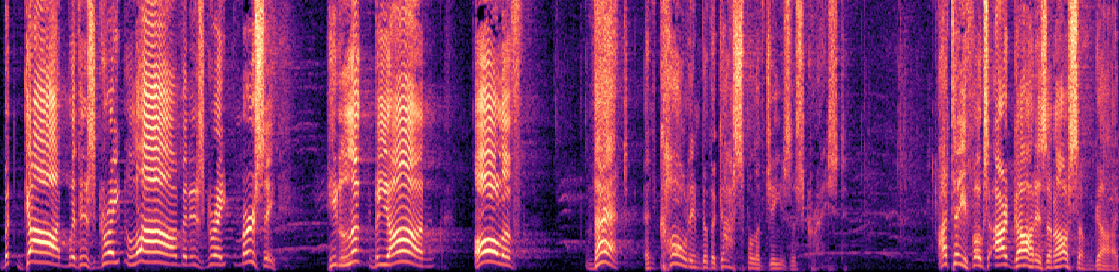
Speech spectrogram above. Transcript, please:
But God, with His great love and His great mercy, he looked beyond all of that and called him to the gospel of Jesus Christ. I tell you, folks, our God is an awesome God.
